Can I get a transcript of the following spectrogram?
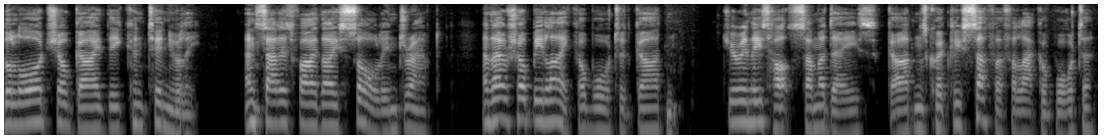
The Lord shall guide thee continually, and satisfy thy soul in drought, and thou shalt be like a watered garden. During these hot summer days, gardens quickly suffer for lack of water,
